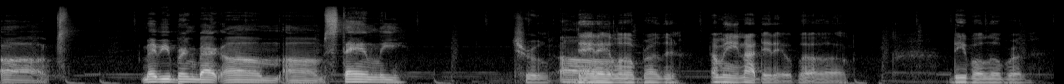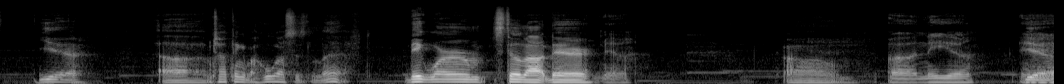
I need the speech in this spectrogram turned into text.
Uh, maybe you bring back um um Stanley. True. Uh, Day Day little brother. I mean, not Day Day, but uh, Devo little brother. Yeah. Uh, I'm trying to think about who else is left. Big Worm still out there. Yeah. Um, Uh, Nia. And Yeah.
